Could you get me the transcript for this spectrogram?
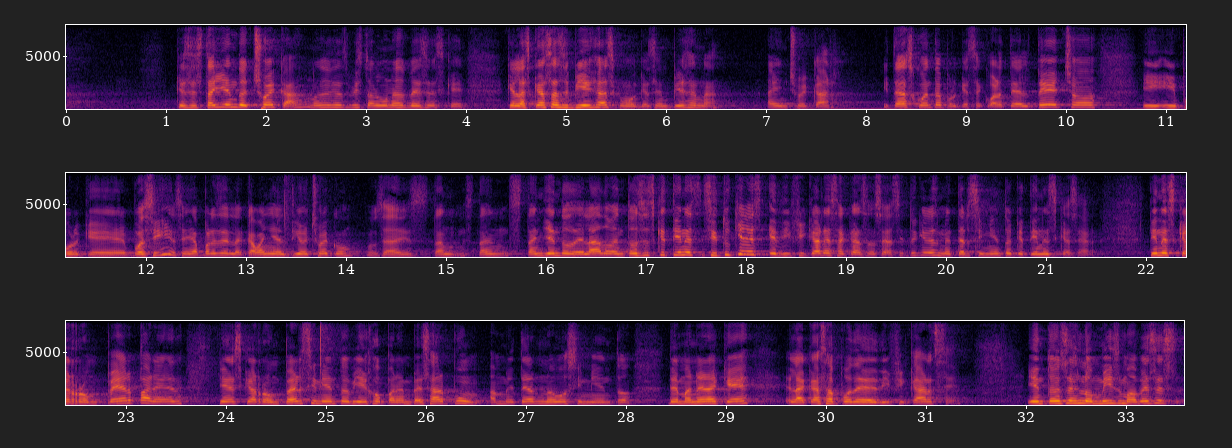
que se está yendo chueca, no sé si has visto algunas veces que, las casas viejas como que se empiezan a, a enchuecar. Y te das cuenta porque se cuartea el techo, y, porque, pues sí, o ya parece la cabaña del tío Chueco, o sea, están, están, están yendo de lado. Entonces, ¿qué tienes? Si tú quieres edificar esa casa, o sea, si tú quieres meter cimiento, ¿qué tienes que hacer? Tienes que romper pared, tienes que romper cimiento viejo para empezar, pum, a meter nuevo cimiento, de manera que la casa puede edificarse. Y entonces lo mismo, a veces,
